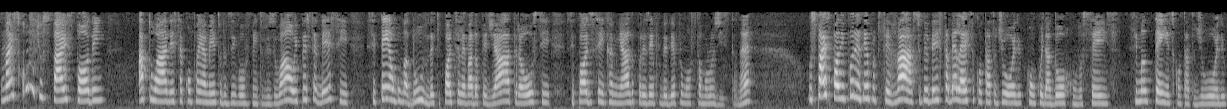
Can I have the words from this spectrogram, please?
Mas como que os pais podem atuar nesse acompanhamento do desenvolvimento visual e perceber se, se tem alguma dúvida que pode ser levada ao pediatra ou se, se pode ser encaminhado, por exemplo, o bebê para um oftalmologista, né? Os pais podem, por exemplo, observar se o bebê estabelece o contato de olho com o cuidador, com vocês, se mantém esse contato de olho,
